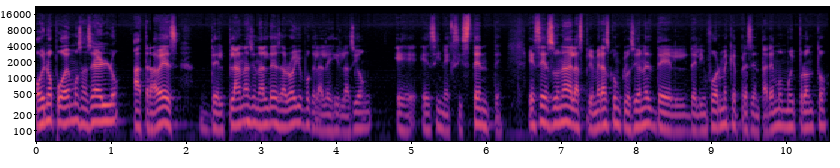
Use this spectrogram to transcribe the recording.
Hoy no podemos hacerlo a través del Plan Nacional de Desarrollo porque la legislación eh, es inexistente. Esa es una de las primeras conclusiones del, informe que presentaremos muy pronto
